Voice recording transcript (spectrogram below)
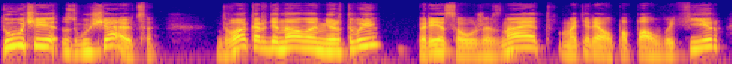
Тучи сгущаются. Два кардинала мертвы, пресса уже знает, материал попал в эфир –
